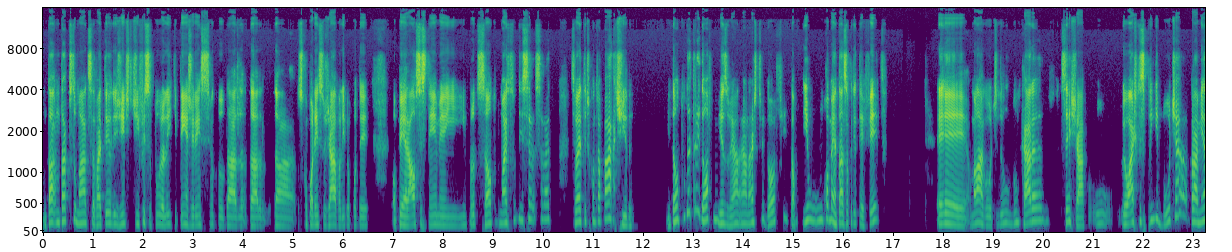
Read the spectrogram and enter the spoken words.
não, não tá, não tá acostumado. Você vai ter ali gente de infraestrutura ali que tem a gerência da, da, da, dos componentes do Java ali para poder operar o sistema em, em, produção, tudo mais, tudo isso você vai, você vai ter de contrapartida. Então tudo é trade-off mesmo, é, é análise trade-off. Então. E um, comentário só que eu queria ter feito é uma lagote de, um, de um cara sem chapa. O, eu acho que Spring Boot, é, para mim, é,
